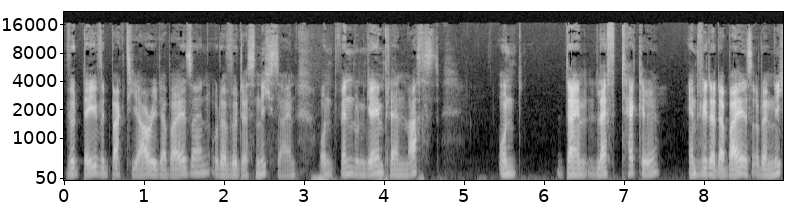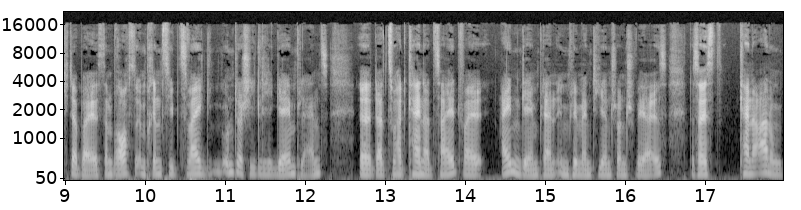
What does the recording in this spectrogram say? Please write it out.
wird David Bakhtiari dabei sein oder wird das nicht sein? Und wenn du einen Gameplan machst und dein Left Tackle entweder dabei ist oder nicht dabei ist, dann brauchst du im Prinzip zwei unterschiedliche Gameplans. Äh, dazu hat keiner Zeit, weil einen Gameplan implementieren schon schwer ist. Das heißt, keine Ahnung,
